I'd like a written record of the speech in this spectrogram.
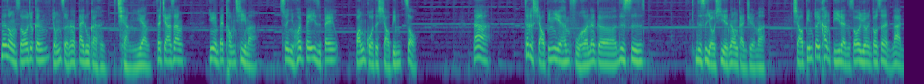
那种时候就跟勇者那个代入感很。强一样，再加上因为你被通气嘛，所以你会被一直被王国的小兵揍。那这个小兵也很符合那个日式日式游戏的那种感觉嘛。小兵对抗敌人的时候永远都是很烂，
